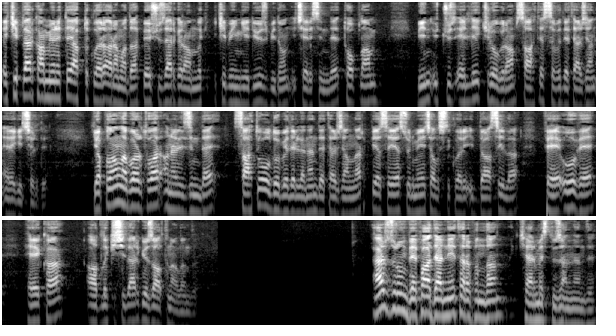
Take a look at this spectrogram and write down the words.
Ekipler kamyonette yaptıkları aramada 500'er gramlık 2700 bidon içerisinde toplam 1350 kilogram sahte sıvı deterjan ele geçirdi. Yapılan laboratuvar analizinde sahte olduğu belirlenen deterjanlar piyasaya sürmeye çalıştıkları iddiasıyla FU ve HK adlı kişiler gözaltına alındı. Erzurum Vefa Derneği tarafından kermes düzenlendi.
